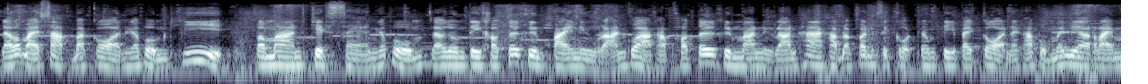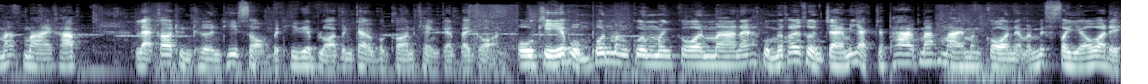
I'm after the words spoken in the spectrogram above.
แล้วก็หมายสับมาก่อนครับผมที่ประมาณ 7 0 0 0 0ครับผมแล้วโจมตีเคาน์เตอร์คืนไป 1 ล้านกว่าครับเคาน์เตอร์คืนมา1ล้าน5ครับแล้วก็สกดโจมตีไปก่อนนะครับผมไม่มีอะไรมากมายครับและก็ถึงเทิร์นที่2ไปนที่เรียบร้อยเป็นการอุปกรณ์แข่งกันไปก่อนโอเคครับผมพ่นมังกรมังกรมานะผมไม่ค่อยสนใจไม่อยากจะพากมากมายมังกรเนี่ยมันไม่เฟี้ยวอะเด็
